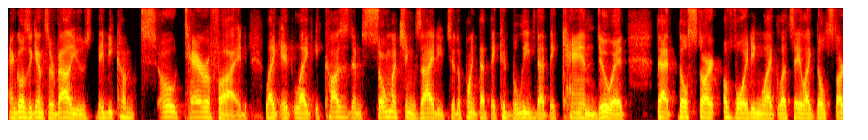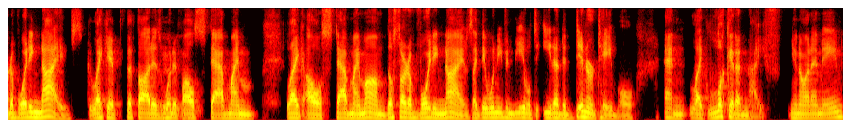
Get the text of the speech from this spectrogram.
and goes against their values they become so terrified like it like it causes them so much anxiety to the point that they could believe that they can do it that they'll start avoiding like let's say like they'll start avoiding knives like if the thought is what if Mhm. i'll stab my like i'll stab my mom they'll start avoiding knives like they wouldn't even be able to eat at a dinner table and like look at a knife you know what i mean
